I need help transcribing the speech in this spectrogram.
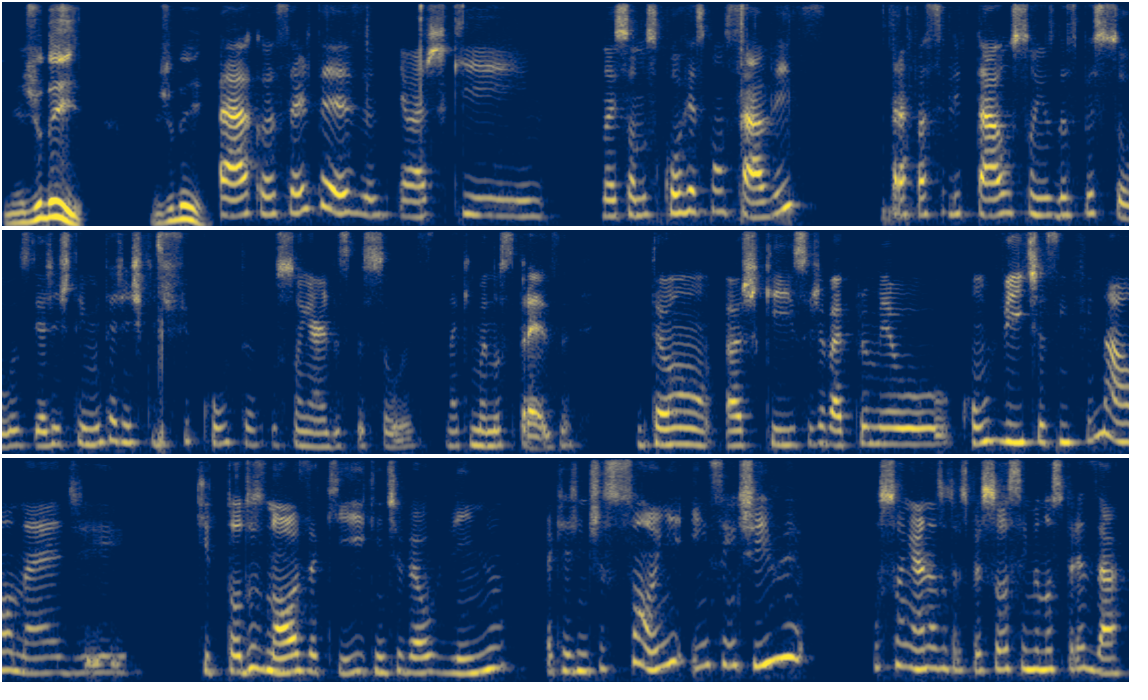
me ajuda aí. Me ajuda aí. Ah, com certeza. Eu acho que nós somos corresponsáveis para facilitar os sonhos das pessoas. E a gente tem muita gente que dificulta o sonhar das pessoas, né, que menospreza. Então, acho que isso já vai para o meu convite assim final, né, de que todos nós aqui, quem estiver ouvindo, para que a gente sonhe e incentive o sonhar nas outras pessoas sem menosprezar.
